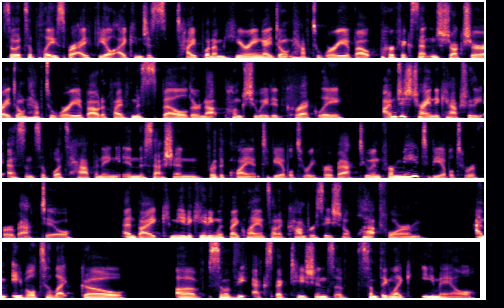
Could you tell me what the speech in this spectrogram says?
So it's a place where I feel I can just type what I'm hearing. I don't have to worry about perfect sentence structure. I don't have to worry about if I've misspelled or not punctuated correctly. I'm just trying to capture the essence of what's happening in the session for the client to be able to refer back to and for me to be able to refer back to. And by communicating with my clients on a conversational platform, I'm able to let go of some of the expectations of something like email,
